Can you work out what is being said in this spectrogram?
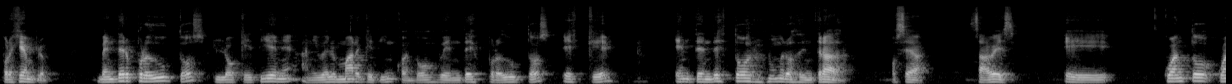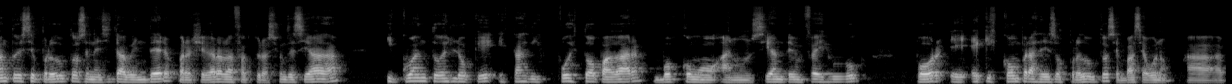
Por ejemplo, Vender productos, lo que tiene a nivel marketing, cuando vos vendés productos, es que entendés todos los números de entrada. O sea, sabes eh, cuánto, cuánto ese producto se necesita vender para llegar a la facturación deseada y cuánto es lo que estás dispuesto a pagar vos como anunciante en Facebook por eh, X compras de esos productos en base a, bueno, a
